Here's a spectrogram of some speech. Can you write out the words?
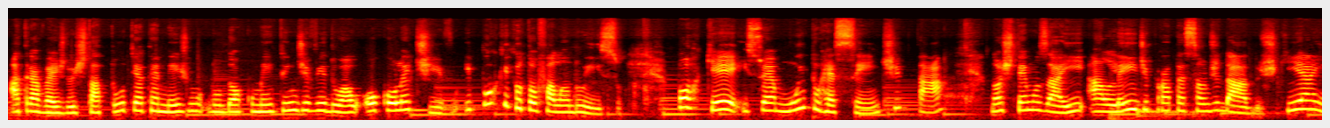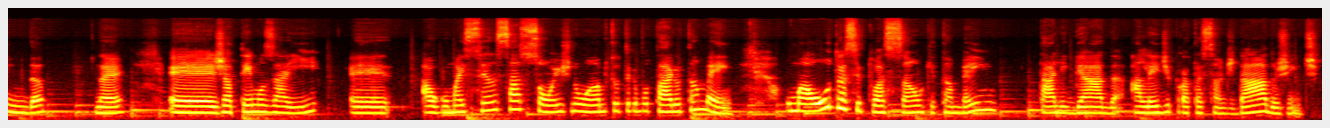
através do estatuto e até mesmo no documento individual ou coletivo. E por que, que eu estou falando isso? Porque isso é muito recente, tá? Nós temos aí a Lei de Proteção de Dados, que ainda, né, é, já temos aí é, algumas sensações no âmbito tributário também. Uma outra situação que também está ligada à lei de proteção de dados, gente,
